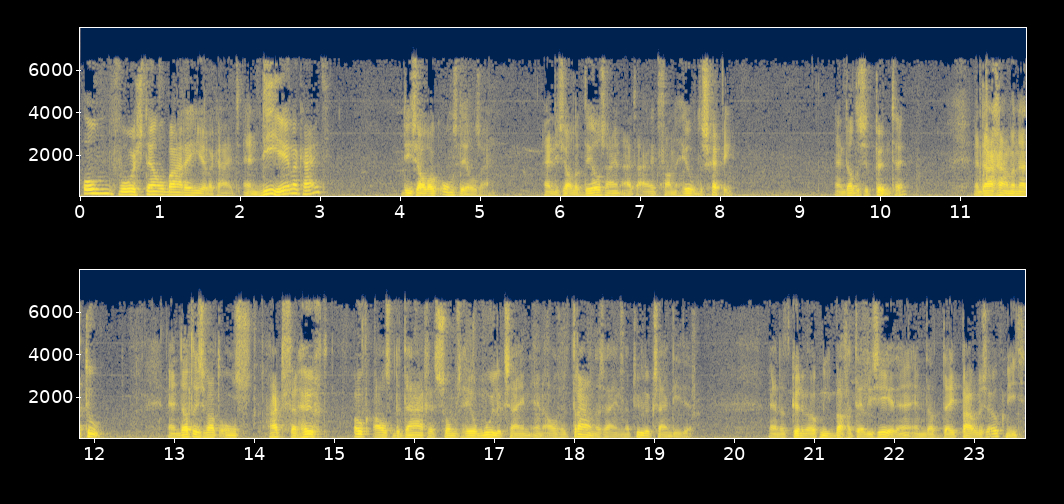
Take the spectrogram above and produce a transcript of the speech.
onvoorstelbare heerlijkheid. En die heerlijkheid, die zal ook ons deel zijn. En die zal het deel zijn uiteindelijk van heel de schepping. En dat is het punt, hè. En daar gaan we naartoe. En dat is wat ons hart verheugt, ook als de dagen soms heel moeilijk zijn en als er tranen zijn. Natuurlijk zijn die er. En dat kunnen we ook niet bagatelliseren. En dat deed Paulus ook niet.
